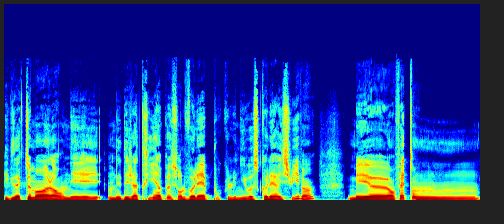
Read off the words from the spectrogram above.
Exactement, alors on est, on est déjà trié un peu sur le volet pour que le niveau scolaire y suive, hein. mais en fait, on,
